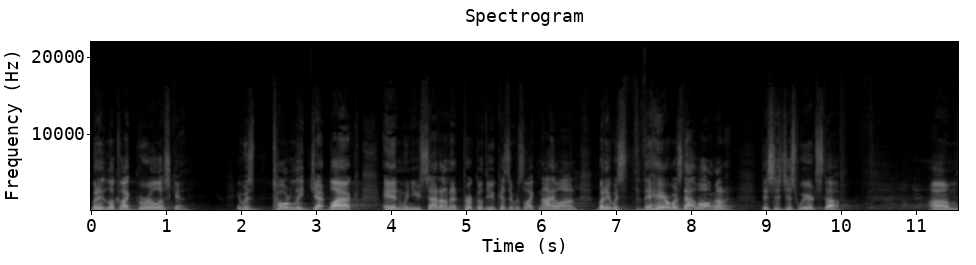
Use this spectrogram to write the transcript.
but it looked like gorilla skin. It was totally jet black, and when you sat on it, it prickled you because it was like nylon, but it was the hair was that long on it. This is just weird stuff. Um,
